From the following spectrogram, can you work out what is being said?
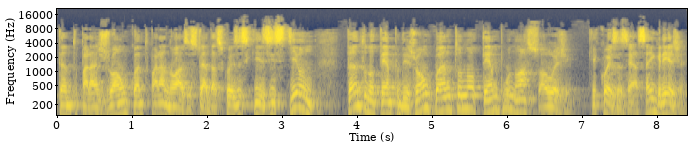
tanto para João quanto para nós, isto é, das coisas que existiam tanto no tempo de João quanto no tempo nosso, hoje. Que coisas é essa? A igreja.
